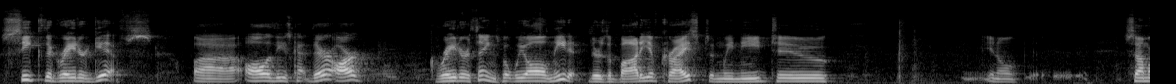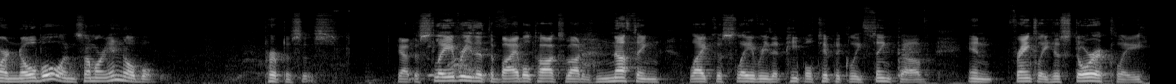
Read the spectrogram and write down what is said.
seek the greater gifts. Uh, all of these kind, there are greater things, but we all need it. There's a body of Christ, and we need to, you know, some are noble and some are ignoble purposes. Yeah, the slavery that the Bible talks about is nothing like the slavery that people typically think of, and frankly, historically,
